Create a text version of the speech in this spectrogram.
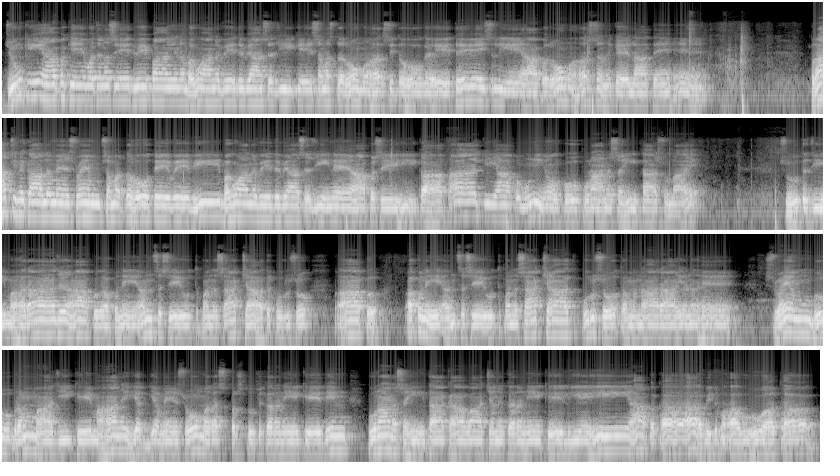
चूँकि आपके वचन से द्वेपायन भगवान वेद व्यास जी के समस्त रोम हर्षित हो गए थे, इसलिए आप रोम हर्षण कहलाते हैं। प्राचीन काल में स्वयं समर्थ होते हुए भी भगवान वेद व्यास जी ने आपसे ही कहा था कि आप मुनियों को पुराण संहिता सुनाए। सूत जी महाराज, आप अपने अंश से उत्पन्न साक्षात पुरुषों आप अपने अंश से उत्पन्न साक्षात पुरुषोत्तम नारायण है। स्वयं भू ब्रह्मा जी के महान यज्ञ में सोम रस प्रस्तुत करने के दिन, पुराण संहिता का वाचन करने के लिए ही आपका आविर्भाव हुआ था।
